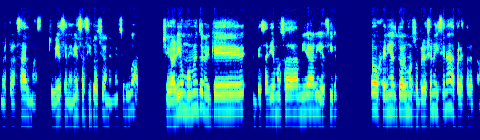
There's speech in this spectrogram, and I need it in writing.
nuestras almas, estuviesen en esa situación, en ese lugar, llegaría un momento en el que empezaríamos a mirar y decir, todo genial, todo hermoso, pero yo no hice nada para estar acá.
